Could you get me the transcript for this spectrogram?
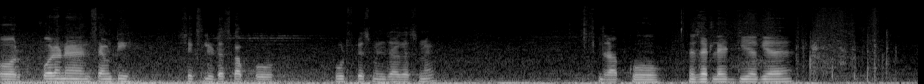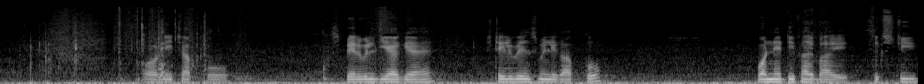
और four hundred and seventy six litres का आपको फ़ूड स्पेस मिल जाएगा इसमें। इधर आपको रिज़ल्ट लाइट दिया गया है। और नीचे आपको स्पेयर व्हील दिया गया है। स्टील व्हील्स मिलेगा आपको। 185 eighty five by sixty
